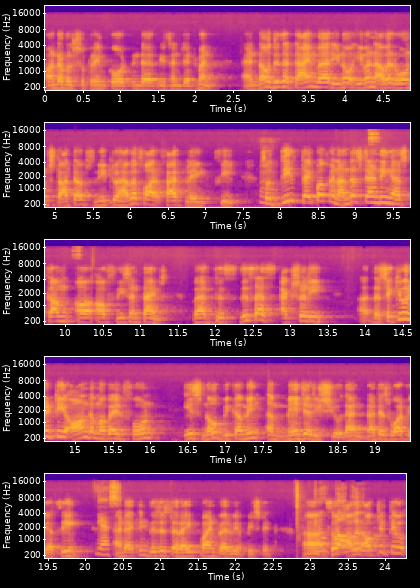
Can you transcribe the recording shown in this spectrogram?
Honorable Supreme Court in the recent judgment. And now this is a time where, you know, even our own startups need to have a far, fair playing field. Mm. So hmm. this type of an understanding has come uh, of recent times where this, this has actually uh, the security on the mobile phone is now becoming a major issue. That, that is what we are seeing. Yes. And I think this is the right point where we have pitched it. Uh, You know, so our objective,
